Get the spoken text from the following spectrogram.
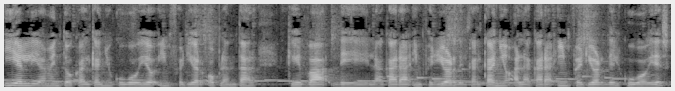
y el ligamento calcáneo cuboideo inferior o plantar que va de la cara inferior del calcáneo a la cara inferior del cuboides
